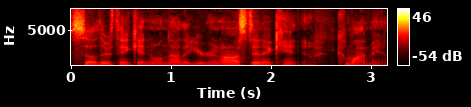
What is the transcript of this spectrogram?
So they're thinking, well, now that you're in Austin, it can't. Come on, man.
